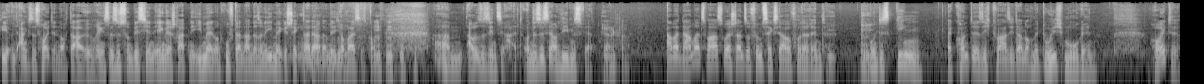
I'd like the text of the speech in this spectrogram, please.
Die und Angst ist heute noch da übrigens. Es ist so ein bisschen, irgendwer schreibt eine E-Mail und ruft dann an, dass er eine E-Mail geschickt hat, ja, damit ich auch weiß, es kommt. ähm, aber so sind sie halt. Und das ist ja auch liebenswert. Ja, klar. Aber damals war es so, er stand so fünf, sechs Jahre vor der Rente. Und es ging er konnte sich quasi da noch mit durchmogeln. Heute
